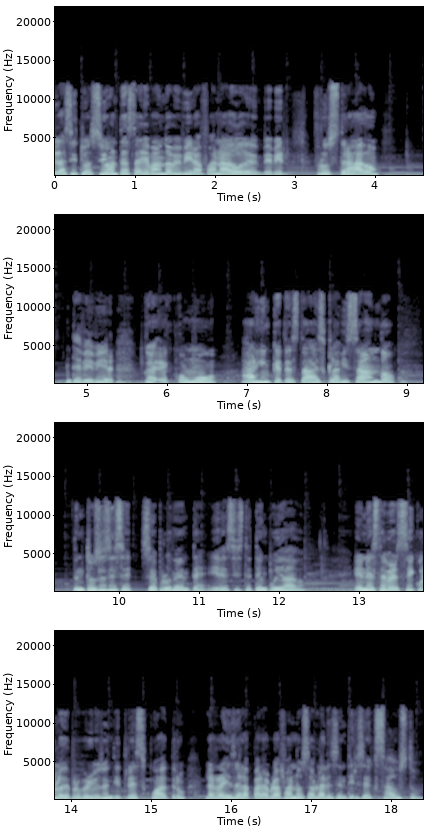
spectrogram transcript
la situación te está llevando a vivir afanado, de vivir frustrado, de vivir eh, como alguien que te está esclavizando. Entonces dice, sé prudente y desiste, ten cuidado. En este versículo de Proverbios 23, 4, la raíz de la palabra afán nos habla de sentirse exhausto,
